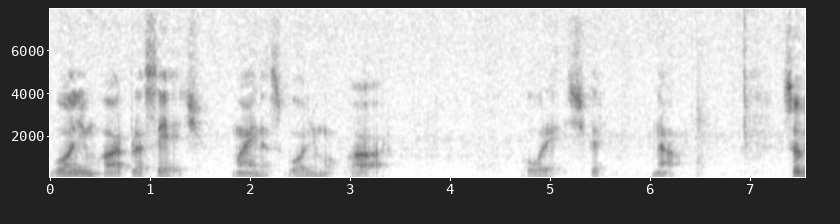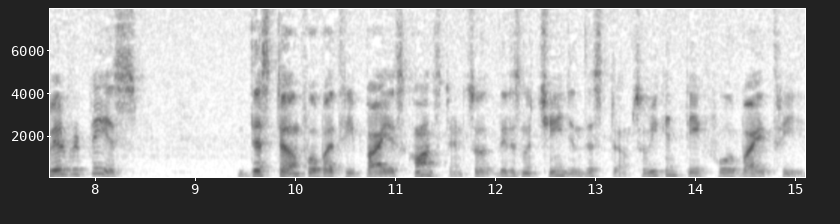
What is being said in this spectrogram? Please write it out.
volume r plus h minus volume of r over h. Correct? Now, so we'll replace this term 4 by 3 pi is constant, so there is no change in this term. So we can take 4 by 3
